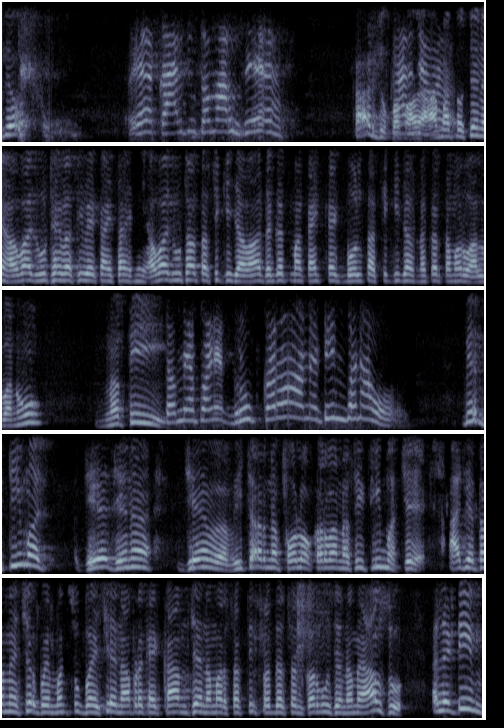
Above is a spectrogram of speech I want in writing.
કયો? એ કાળજુ તમારું છે. કાળજુ બાપા આમાં તો છે ને અવાજ ઉઠાવ્યા સિવાય કાંઈ થાય નહીં. અવાજ ઉઠાવતા શીખી જાવ આ જગતમાં કાંઈક કાંઈક બોલતા શીખી જાવ નકર તમારું હાલવાનું નથી. તમે પણ એક ગ્રુપ કરો અને ટીમ બનાવો. બેન ટીમ જ. જે જેને જે વિચારને ફોલો કરવાના નથી ટીમ જ છે. આજે તમે છો ભાઈ મનસુખભાઈ છે ને આપણે કઈ કામ છે ને અમારે શક્તિ પ્રદર્શન કરવું છે ને અમે આવશું. એટલે ટીમ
